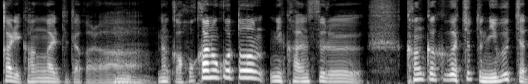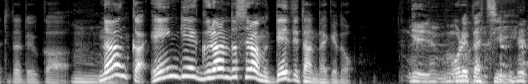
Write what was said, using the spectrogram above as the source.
かり考えてたから、なんか他のことに関する感覚がちょっと鈍っちゃってたというか、んなんか園芸グランドスラム出てたんだけど、俺たち。だか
